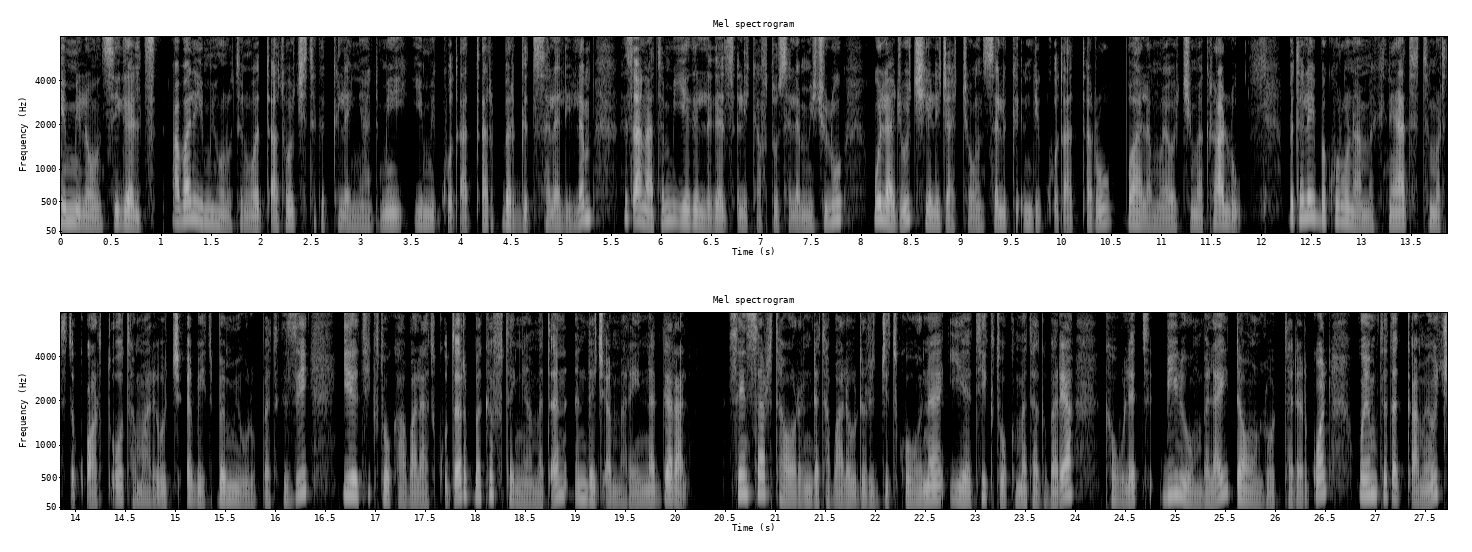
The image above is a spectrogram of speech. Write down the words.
የሚለውን ሲገልጽ አባል የሚሆኑትን ወጣቶች ትክክለኛ እድሜ የሚቆጣጠር በእርግጥ ስለሌለም ህጻናትም የግል ገጽ ሊከፍቱ ስለሚችሉ ወላጆች የልጃቸውን ስልክ እንዲቆጣጠሩ ባለሙያዎች ይመክራሉ። በተለይ በኮሮና ምክንያት ትምህርት ተቋርጦ ተማሪዎች እቤት በሚውሉበት ጊዜ የቲክቶክ አባላት ቁጥር በከፍተኛ መጠን እንደጨመረ ይነገራል። ሴንሰር ታወር እንደተባለው ድርጅት ከሆነ የቲክቶክ መተግበሪያ ከሁለት ቢሊዮን በላይ download ተደርጓል ወይም ተጠቃሚዎች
